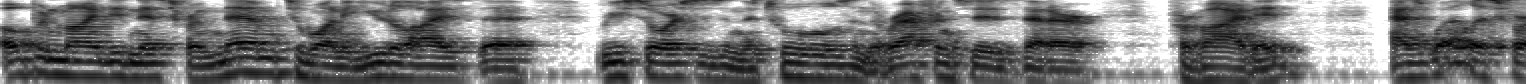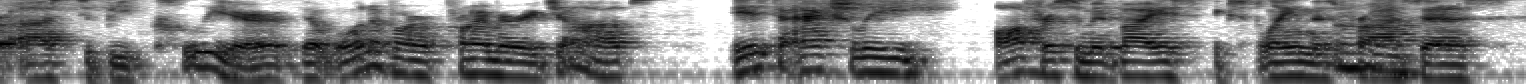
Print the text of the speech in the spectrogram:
open mindedness from them to want to utilize the resources and the tools and the references that are provided, as well as for us to be clear that one of our primary jobs is to actually offer some advice, explain this mm-hmm. process.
